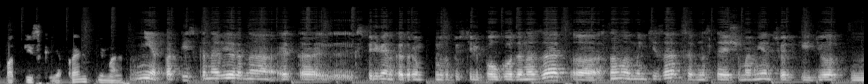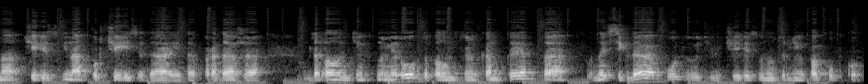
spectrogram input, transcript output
подпиской, я правильно понимаю? Нет, подписка, наверное, это эксперимент, который мы запустили полгода назад. Э, основная монетизация в настоящий момент все-таки идет на, через in-app purchase, да, это продажа дополнительных номеров, дополнительного контента навсегда пользователю через внутреннюю покупку.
